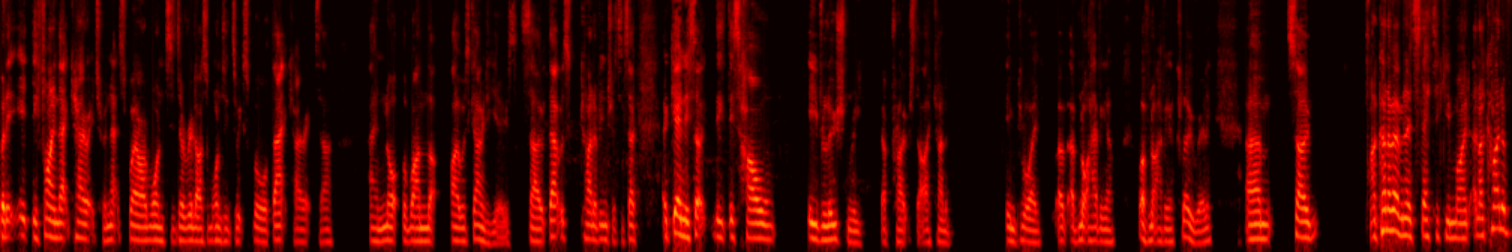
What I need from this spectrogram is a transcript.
but it, it, defined that character, and that's where I wanted to realize I wanted to explore that character and not the one that I was going to use. So that was kind of interesting. So again, it's this whole evolutionary approach that I kind of employ of, of not having a well, of not having a clue really. Um, so I kind of have an aesthetic in mind, and I kind of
